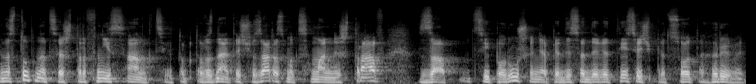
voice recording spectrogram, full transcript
І наступне це штрафні санкції. Тобто, ви знаєте, що зараз максимальний штраф за ці порушення 59 тисяч 500 гривень.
